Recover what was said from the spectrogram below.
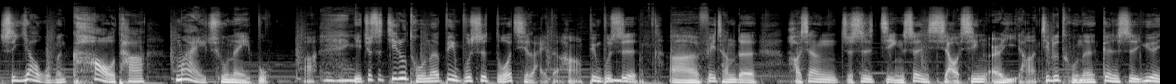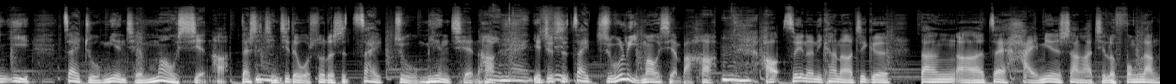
是要我们靠他迈出那一步。啊，也就是基督徒呢，并不是躲起来的哈，并不是啊、呃，非常的好像只是谨慎小心而已哈。基督徒呢，更是愿意在主面前冒险哈。但是请记得我说的是在主面前哈，也就是在主里冒险吧哈。嗯，好，所以呢，你看到这个。当啊、呃，在海面上啊起了风浪，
